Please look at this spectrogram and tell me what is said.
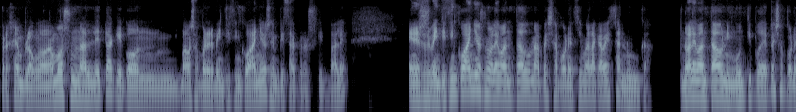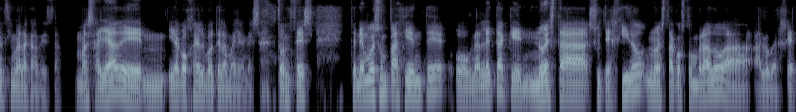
por ejemplo, pongamos un atleta que con, vamos a poner 25 años, empieza CrossFit, ¿vale? En esos 25 años no ha levantado una pesa por encima de la cabeza nunca. No ha levantado ningún tipo de peso por encima de la cabeza, más allá de mm, ir a coger el bote de la mayonesa. Entonces, tenemos un paciente o un atleta que no está, su tejido no está acostumbrado a- al overhead,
